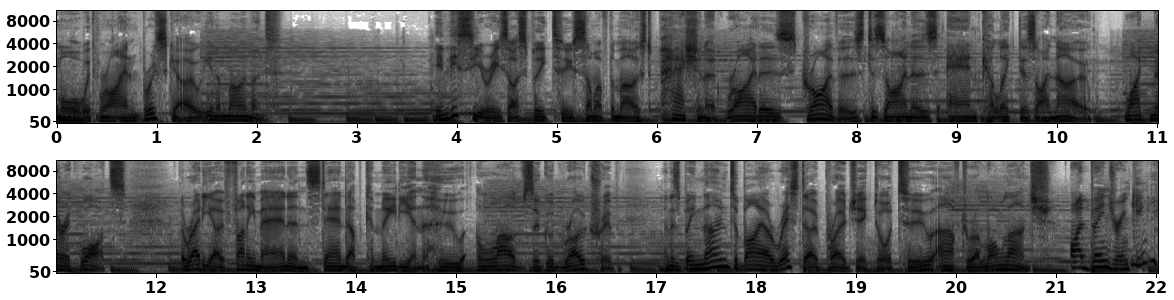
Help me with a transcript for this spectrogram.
More with Ryan Briscoe in a moment. In this series, I speak to some of the most passionate riders, drivers, designers, and collectors I know, like Merrick Watts the radio funny man and stand up comedian who loves a good road trip and has been known to buy a resto project or two after a long lunch. I'd been drinking.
